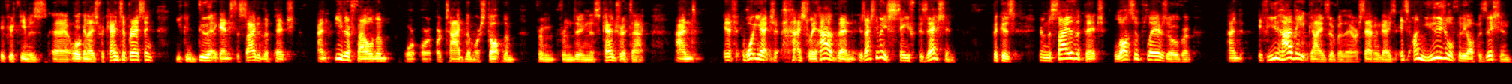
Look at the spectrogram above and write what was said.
If your team is uh, organized for counter pressing, you can do it against the side of the pitch and either foul them or, or, or tag them or stop them from from doing this counter attack. And if what you actually have then is actually very safe possession because you're on the side of the pitch, lots of players over, and if you have eight guys over there or seven guys, it's unusual for the opposition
